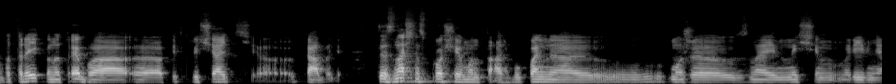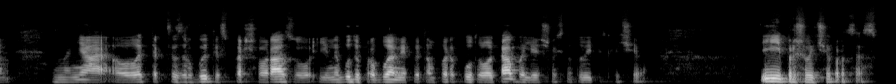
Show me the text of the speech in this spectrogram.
батарейку. Не треба е, підключати е, кабелі. Це значно спрощує монтаж. Буквально е, може з найнижчим рівнем знання електрик це зробити з першого разу, і не буде проблем, як ви там переплутали кабелі, щось не туди підключили. І пришвидшує процес.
